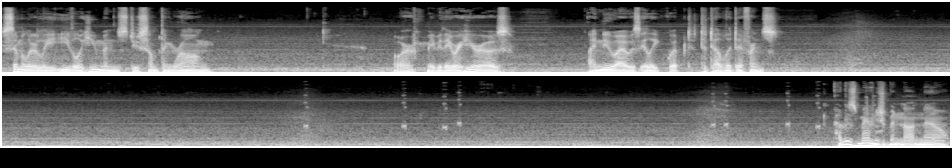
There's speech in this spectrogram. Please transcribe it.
similarly evil humans do something wrong. Or maybe they were heroes. I knew I was ill-equipped to tell the difference. How does management not know?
